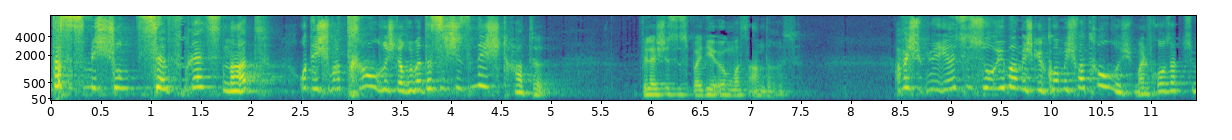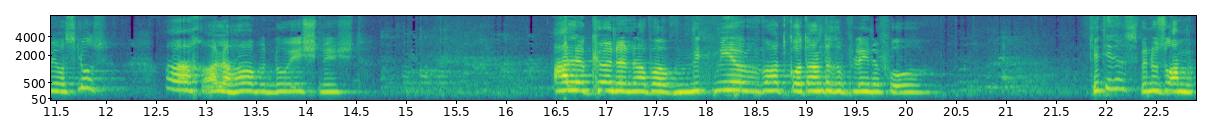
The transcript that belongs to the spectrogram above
dass es mich schon zerfressen hat. Und ich war traurig darüber, dass ich es nicht hatte. Vielleicht ist es bei dir irgendwas anderes. Aber ich, es ist so über mich gekommen, ich war traurig. Meine Frau sagt zu mir, was ist los? Ach, alle haben, nur ich nicht alle können, aber mit mir hat Gott andere Pläne vor. Kennt ihr das? Wenn du so am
